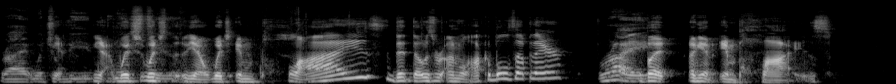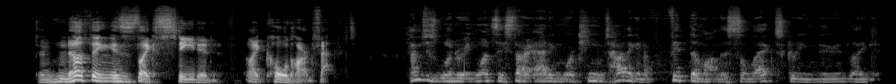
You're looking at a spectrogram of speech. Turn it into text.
right? Which will be Yeah, which which two. you know, which implies that those are unlockables up there, right, but again, implies. Nothing is like stated like cold hard fact. I'm just wondering once they start adding more teams, how are they going to fit them on the select screen, dude? Like,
